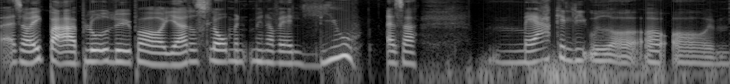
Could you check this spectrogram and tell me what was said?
Altså ikke bare blodet løber og hjertet slår, men, men at være live. Altså mærke livet, og, og, og øhm,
